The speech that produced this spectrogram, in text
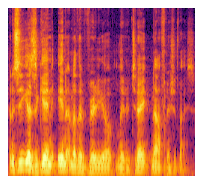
And I'll see you guys again in another video later today. Now, finish advice.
